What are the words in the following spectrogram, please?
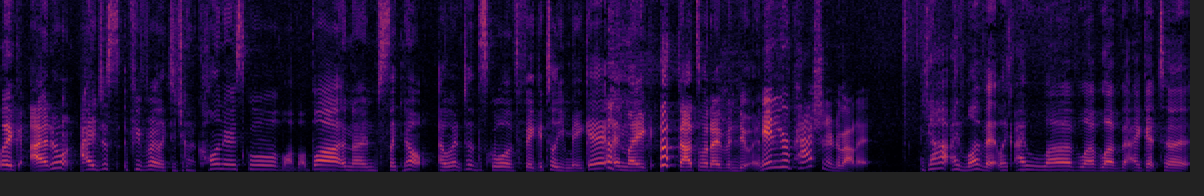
Like I don't. I just people are like, did you go to culinary school? Blah blah blah. And I'm just like, no. I went to the school of fake it till you make it, and like that's what I've been doing. And you're passionate about it. Yeah, I love it. Like I love, love, love that I get to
